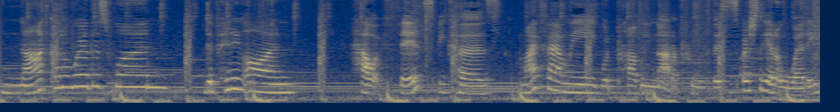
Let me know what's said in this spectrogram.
not gonna wear this one depending on how it fits because my family would probably not approve this, especially at a wedding.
